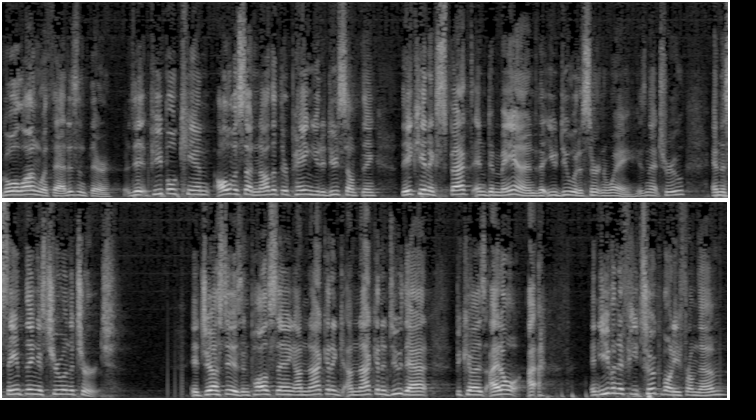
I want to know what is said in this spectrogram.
go along with that, isn't there? People can, all of a sudden, now that they're paying you to do something, they can expect and demand that you do it a certain way. Isn't that true? And the same thing is true in the church. It just is. And Paul's saying, I'm not going to I'm not going to do that because I don't I, and even if he took money from them,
